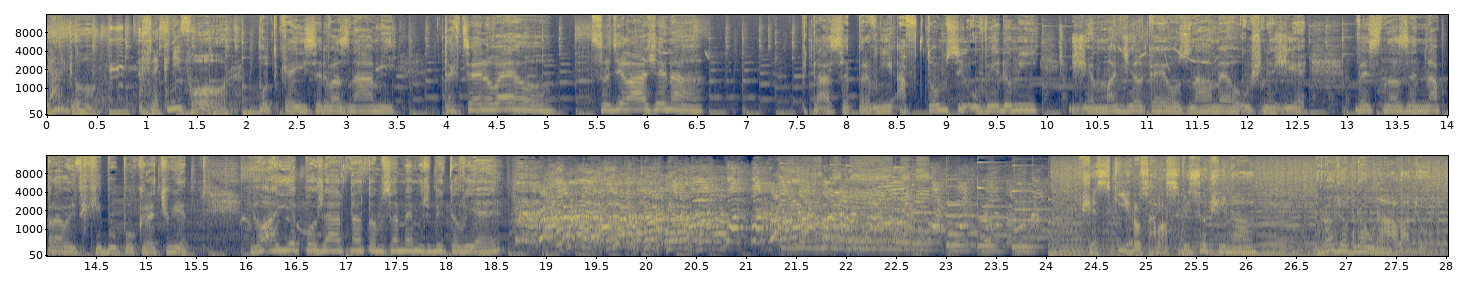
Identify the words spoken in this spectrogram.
Jardo, řekni for. Potkají se dva známí. Tak co je nového? Co dělá žena? Ptá se první a v tom si uvědomí, že manželka jeho známého už nežije. Ve snaze napravit chybu pokračuje. No a je pořád na tom samém hřbitově. Český rozhlas Vysočina pro dobrou náladu.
